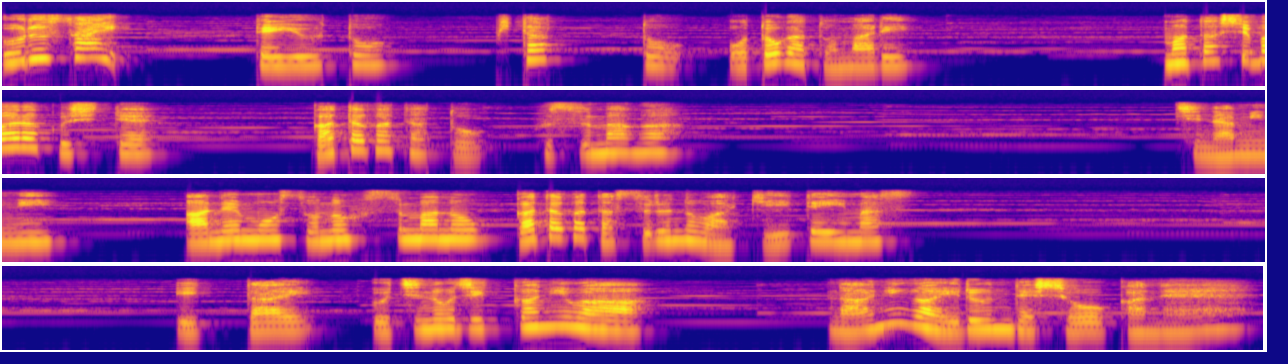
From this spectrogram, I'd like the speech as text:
うるさいって言うと、ピタッと音が止まり、またしばらくしてガタガタと襖が。ちなみに姉もその襖のガタガタするのは聞いています。一体うちの実家には何がいるんでしょうかね。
